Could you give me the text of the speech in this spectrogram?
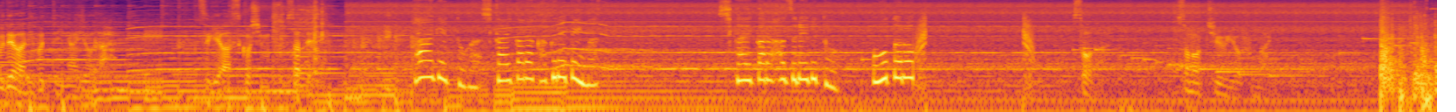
腕は鈍っていないようだ。次は少しさて。いターゲットが視界から隠れています。視界から外れるとオートロ。そうだ。その注意を踏まえ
